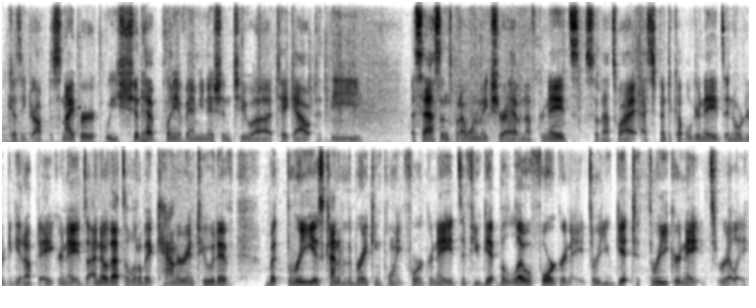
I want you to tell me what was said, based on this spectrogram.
Because he dropped a sniper. We should have plenty of ammunition to uh, take out the assassins, but I want to make sure I have enough grenades, so that's why I spent a couple grenades in order to get up to eight grenades. I know that's a little bit counterintuitive, but three is kind of the breaking point for grenades. If you get below four grenades, or you get to three grenades, really,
